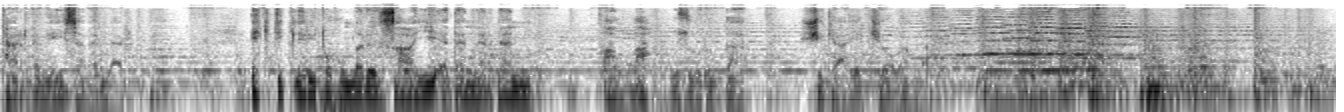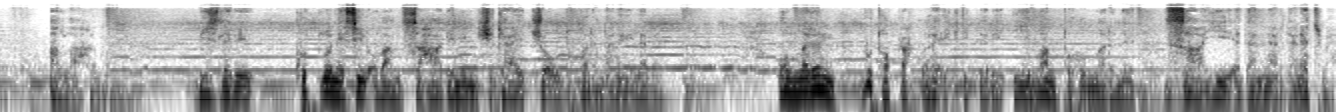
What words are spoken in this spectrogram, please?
terlemeyi sevenler. Ektikleri tohumları zayi edenlerden Allah huzurunda şikayetçi olanlar. Allah'ım bizleri kutlu nesil olan sahabenin şikayetçi olduklarından eyleme. Onların bu topraklara ektikleri iman tohumlarını zayi edenlerden etme.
